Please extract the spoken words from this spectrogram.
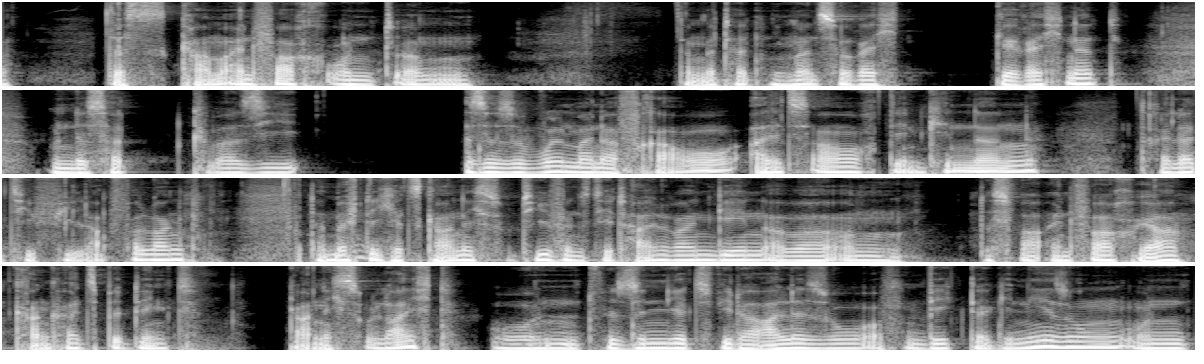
Äh, das kam einfach und ähm, damit hat niemand so recht gerechnet. Und das hat quasi, also sowohl meiner Frau als auch den Kindern relativ viel abverlangt. Da möchte ich jetzt gar nicht so tief ins Detail reingehen, aber ähm, das war einfach, ja, krankheitsbedingt gar nicht so leicht. Und wir sind jetzt wieder alle so auf dem Weg der Genesung und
